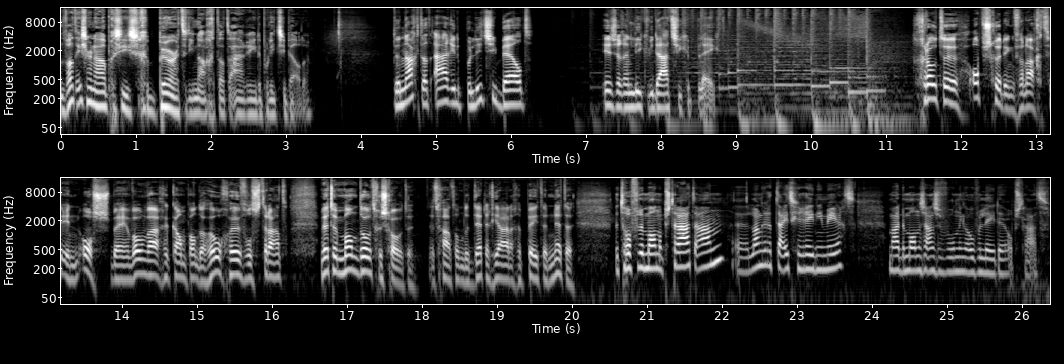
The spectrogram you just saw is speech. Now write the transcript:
Want wat is er nou precies gebeurd die nacht dat Arie de politie belde? De nacht dat Arie de politie belt, is er een liquidatie gepleegd. Grote opschudding vannacht in Os. Bij een woonwagenkamp aan de Hoogheuvelstraat werd een man doodgeschoten. Het gaat om de 30-jarige Peter Nette. We troffen de man op straat aan, uh, langere tijd gereanimeerd. Maar de man is aan zijn verwonding overleden op straat.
